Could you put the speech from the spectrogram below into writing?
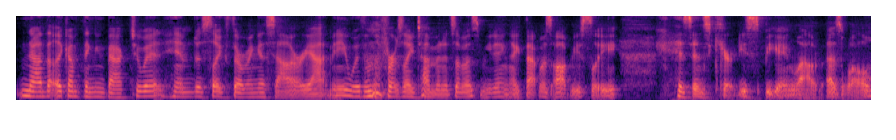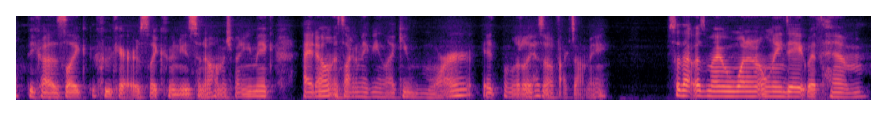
now that like I'm thinking back to it, him just like throwing a salary at me within the first like 10 minutes of us meeting, like that was obviously his insecurities speaking loud as well. Because like who cares? Like who needs to know how much money you make? I don't. It's not gonna make me like you more. It literally has no effect on me. So that was my one and only date with him.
